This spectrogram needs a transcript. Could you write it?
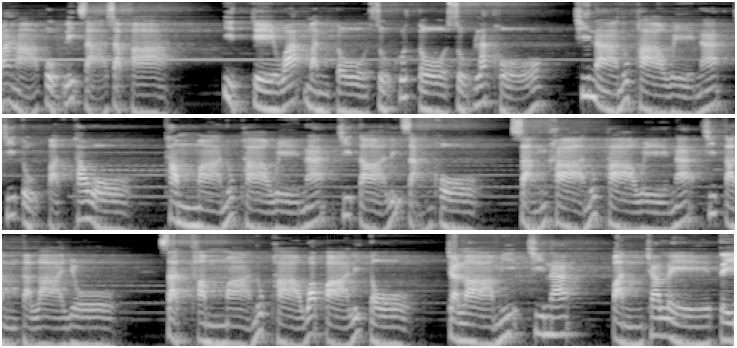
มหาปุริสาสภา อิจเจวะมันโตสุขุโตสุลโข ชินานุภาเวนะชิตุปัตทโว ธรรมานุภาเวนะชิตาลิสังโค สังขานุภาเวนะชิตันตลายโย สัทธรรมานุภาวปาลิโต จลามิชินะ ปัญชเลติ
